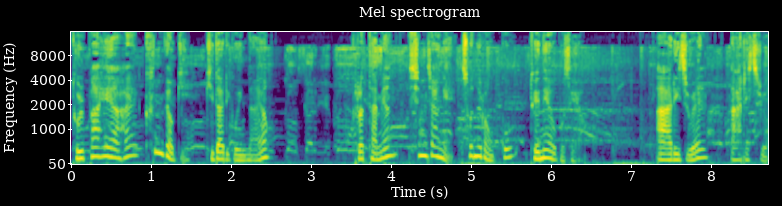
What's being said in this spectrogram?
돌파해야 할 큰 벽이 기다리고 있나요? 그렇다면 심장에 손을 얹고 되뇌어 보세요. 아리즈웰, 아리즈웰.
